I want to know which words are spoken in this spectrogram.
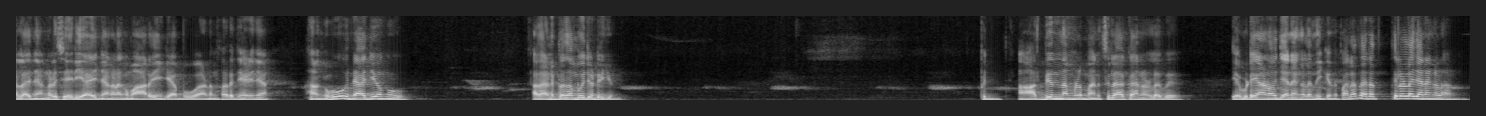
അല്ല ഞങ്ങൾ ശരിയായി ഞങ്ങൾ അങ്ങ് മാറി നിൽക്കാൻ പോവുകയാണെന്ന് പറഞ്ഞു കഴിഞ്ഞാൽ അങ്ങ് പോകും രാജ്യം അങ്ങ് പോകും അതാണിപ്പോൾ സംഭവിച്ചുകൊണ്ടിരിക്കുന്നത് ഇപ്പം ആദ്യം നമ്മൾ മനസ്സിലാക്കാനുള്ളത് എവിടെയാണോ ജനങ്ങൾ നിൽക്കുന്നത്. പലതരത്തിലുള്ള ജനങ്ങളാണ്.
